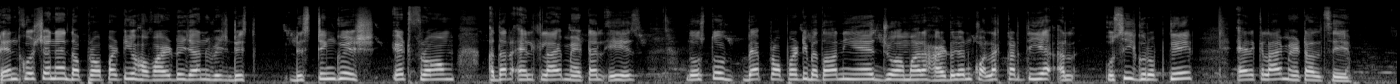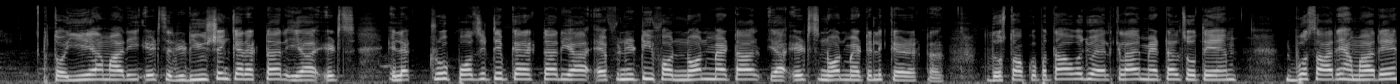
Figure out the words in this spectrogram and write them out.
टेंथ क्वेश्चन है the property of hydrogen which distinguish it from other alkali metal is दोस्तों वह प्रॉपर्टी बतानी है जो हमारे हाइड्रोजन को अलग करती है उसी ग्रुप के एल्कलाई मेटल से। तो ये हमारी इट्स रिड्यूसिंग कैरेक्टर या इट्स इलेक्ट्रो पॉजिटिव कैरेक्टर या एफिनिटी फॉर नॉन मेटल या इट्स नॉन मेटेलिक कैरेक्टर तो दोस्तों, आपको पता होगा जो एल्कलाई मेटल्स होते हैं, वो सारे हमारे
